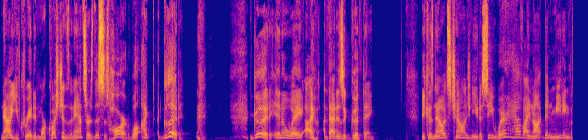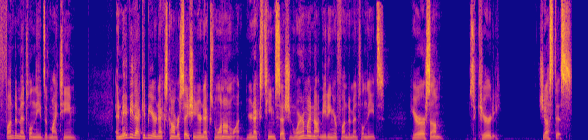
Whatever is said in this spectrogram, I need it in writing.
now you've created more questions than answers. This is hard. Well, I good. good. In a way, I that is a good thing. Because now it's challenging you to see where have I not been meeting the fundamental needs of my team? And maybe that could be your next conversation, your next one-on-one, your next team session. Where am I not meeting your fundamental needs? Here are some. Security, justice,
